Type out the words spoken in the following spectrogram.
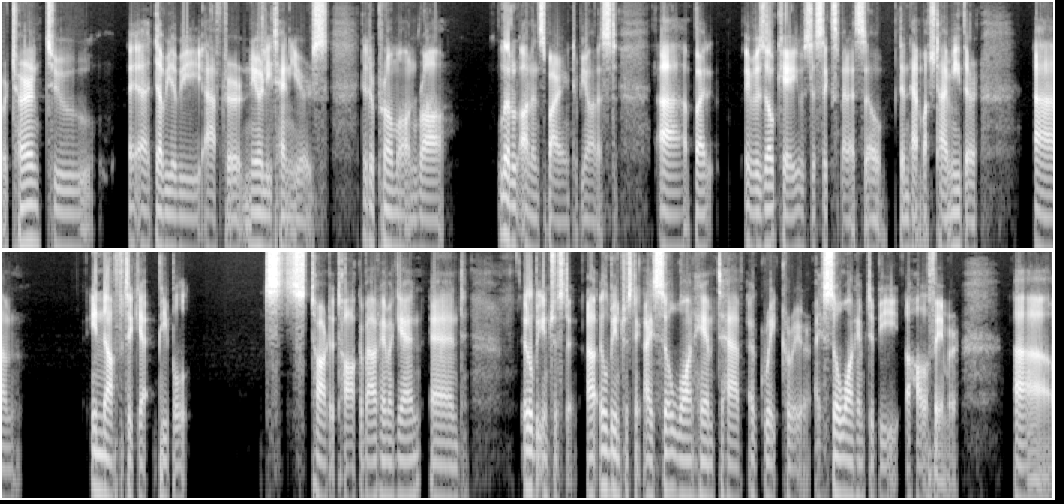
returned to uh, WWE after nearly ten years. Did a promo on Raw, little uninspiring to be honest, uh, but it was okay. It was just six minutes, so didn't have much time either. Um, enough to get people start to talk about him again, and it'll be interesting. Uh, it'll be interesting. I so want him to have a great career. I so want him to be a Hall of Famer. Uh,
